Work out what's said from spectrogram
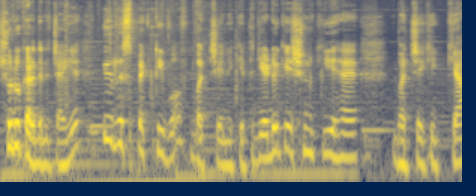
शुरू कर देना चाहिए इरिस्पेक्टिव ऑफ़ बच्चे ने कितनी एडुकेशन की है, बच्चे की क्या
